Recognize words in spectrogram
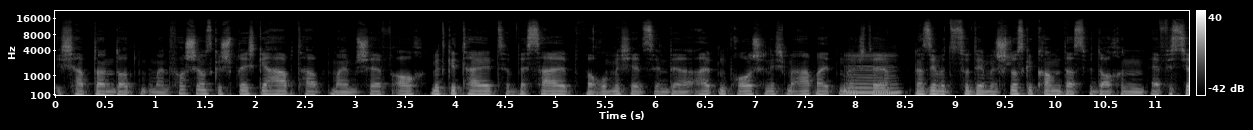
Ich habe dann dort mein Vorstellungsgespräch gehabt, habe meinem Chef auch mitgeteilt, weshalb, warum ich jetzt in der alten Branche nicht mehr arbeiten möchte. Mhm. Dann sind wir zu dem Entschluss gekommen, dass wir doch ein FSJ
